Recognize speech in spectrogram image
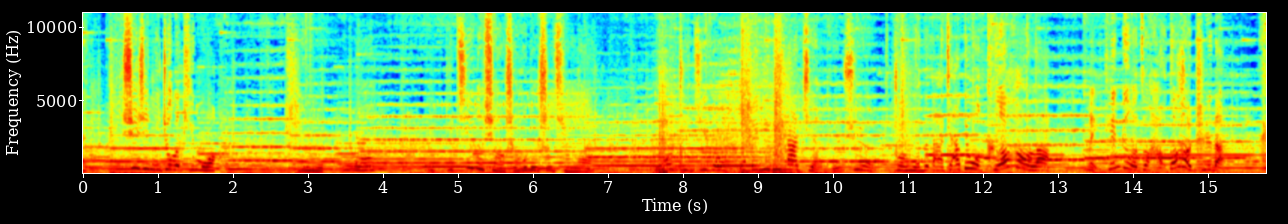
谢，谢谢你救了提姆。提姆，我我不记得小时候的事情了，我只记得我被莉莉娜捡回去。庄园的大家对我可好了，每天给我做好多好吃的。哼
